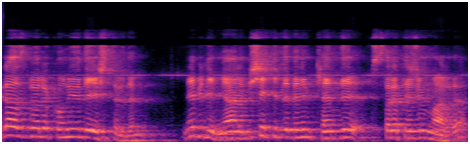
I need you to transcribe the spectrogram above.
Biraz böyle konuyu değiştirdim. Ne bileyim yani bir şekilde benim kendi stratejim vardı.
